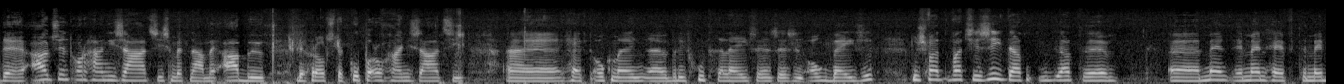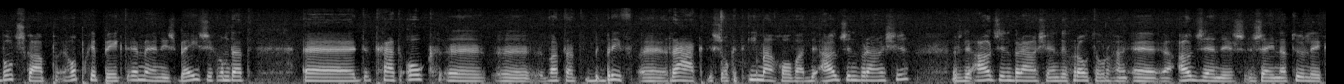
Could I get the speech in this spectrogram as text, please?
de uitzendorganisaties, met name ABU, de grootste koepelorganisatie, eh, heeft ook mijn eh, brief goed gelezen en ze zijn ook bezig. Dus wat, wat je ziet, dat, dat eh, eh, men, men heeft mijn boodschap opgepikt en men is bezig, omdat eh dat gaat ook, eh, eh, wat dat brief eh, raakt, is ook het imago van de uitzendbranche. Dus de uitzendbranche en de grote eh, uitzenders zijn natuurlijk,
